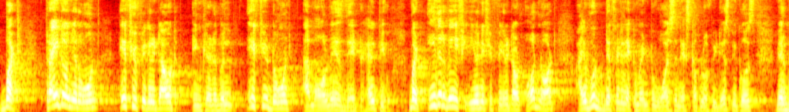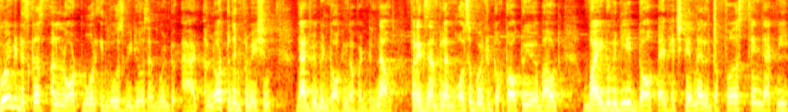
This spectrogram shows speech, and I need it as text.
but try it on your own if you figure it out, incredible. If you don't, I'm always there to help you. But either way, if, even if you figure it out or not, I would definitely recommend to watch the next couple of videos because we are going to discuss a lot more in those videos. I'm going to add a lot to the information that we've been talking up until now. For example, I'm also going to talk to you about why do we need doc type HTML? The first thing that we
